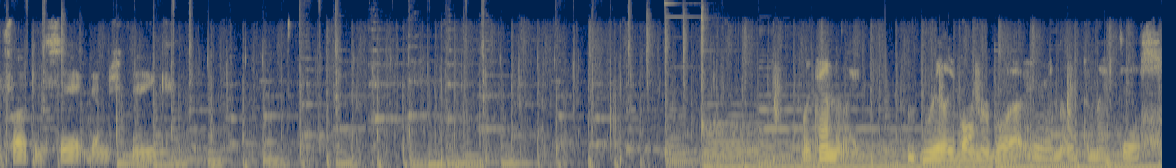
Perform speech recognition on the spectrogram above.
Pretty fucking sick, don't you think? We're kind of like really vulnerable out here in the open like this.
